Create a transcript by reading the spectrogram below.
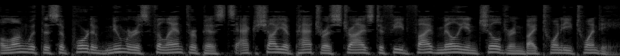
along with the support of numerous philanthropists Akshaya Patra strives to feed 5 million children by 2020.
